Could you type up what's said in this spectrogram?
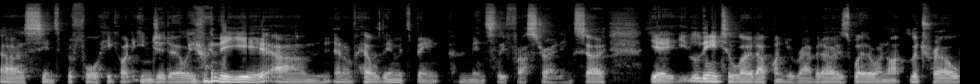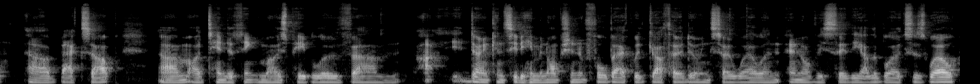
uh, since before he got injured earlier in the year, um, and I've held him, it's been immensely frustrating. So, yeah, you need to load up on your Rabbitohs, whether or not Latrell uh, backs up. Um, I tend to think most people have um, uh, don't consider him an option at fullback with Gutho doing so well, and, and obviously the other blokes as well.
